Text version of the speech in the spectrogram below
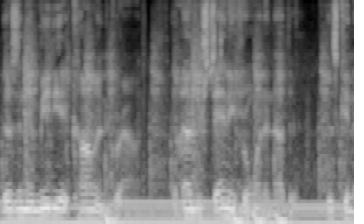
There's an immediate common ground, an understanding for one another. This can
